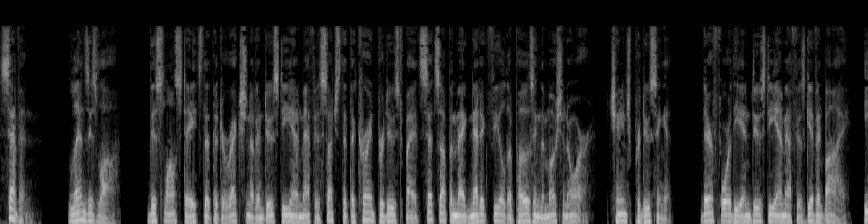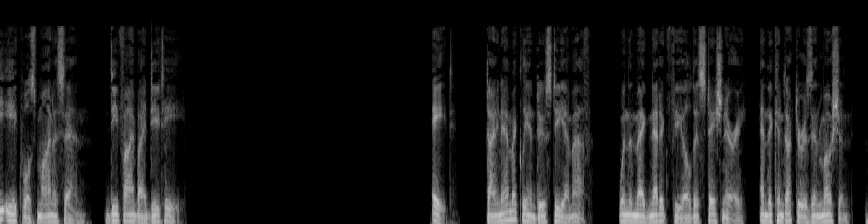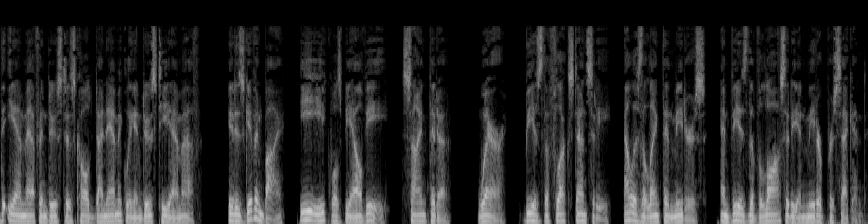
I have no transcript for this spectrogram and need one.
7. Lenz's law. This law states that the direction of induced EMF is such that the current produced by it sets up a magnetic field opposing the motion or change producing it. Therefore the induced EMF is given by E equals minus N, d phi by dt. 8. Dynamically induced EMF. When the magnetic field is stationary, and the conductor is in motion, the EMF induced is called dynamically induced EMF. It is given by E equals BLV, sine theta. Where B is the flux density, L is the length in meters, and v is the velocity in meter per second.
